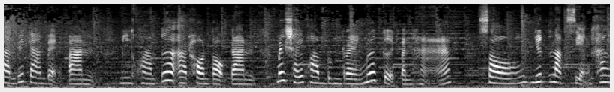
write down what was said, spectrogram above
กันด้วยการแบ่งปัน มีความเอื้ออาทรต่อกัน ไม่ใช้ความรุนแรงเมื่อเกิดปัญหา 2. ยึดหลักเสียงข้าง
